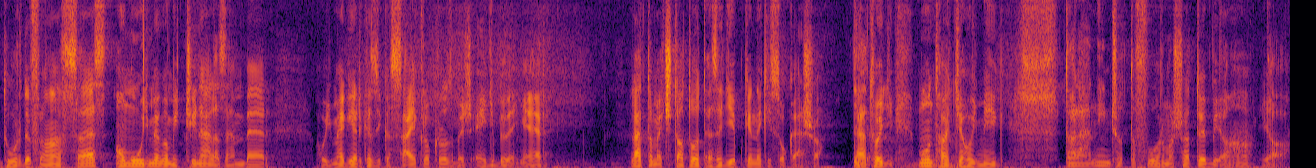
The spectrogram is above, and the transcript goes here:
Tour de France lesz. Amúgy meg, amit csinál az ember, hogy megérkezik a cyclocrossba és egyből nyer. Láttam egy statot, ez egyébként neki szokása. Tehát, Igen. hogy mondhatja, hogy még talán nincs ott a forma, stb. Aha, ja.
